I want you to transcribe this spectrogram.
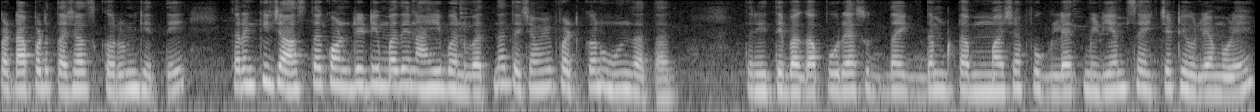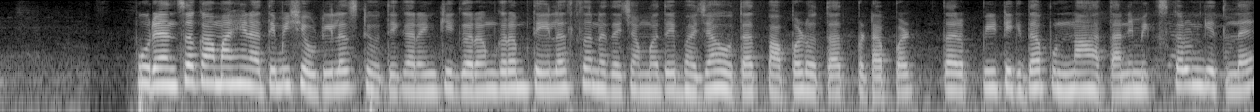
पटापट तशाच करून घेते. कारण की जास्त क्वांटिटीमध्ये नाही बनवत ना त्याच्यामुळे फटकन होऊन जातात. तर इथे बघा पुऱ्यासुद्धा एकदम टम्म अशा फुगल्यात मीडियम साईजच्या ठेवल्यामुळे. पुऱ्यांचं काम आहे ना ते मी शेवटीलाच ठेवते. कारण की गरम गरम तेल असतं ना त्याच्यामध्ये भज्या होतात पापड होतात पटापट. तर पीठ एकदा पुन्हा हाताने मिक्स करून घेतलं आहे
